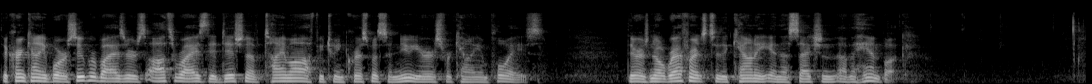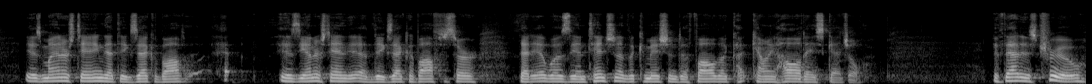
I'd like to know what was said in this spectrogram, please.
The Kern County Board of Supervisors authorized the addition of time off between Christmas and New Year's for county employees. There is no reference to the county in this section of the handbook. It is my understanding that the executive is the understanding of the executive officer that it was the intention of the commission to follow the county holiday schedule. If that is true,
